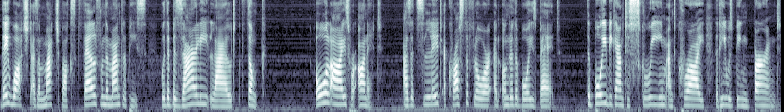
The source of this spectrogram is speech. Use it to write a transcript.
They watched as a matchbox fell from the mantelpiece with a bizarrely loud thunk. All eyes were on it as it slid across the floor and under the boy's bed. The boy began to scream and cry that he was being burned.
